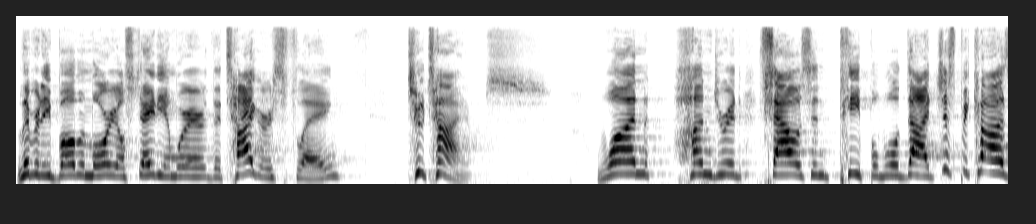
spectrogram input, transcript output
Liberty Bowl Memorial Stadium where the Tigers play two times. 100,000 people will die just because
